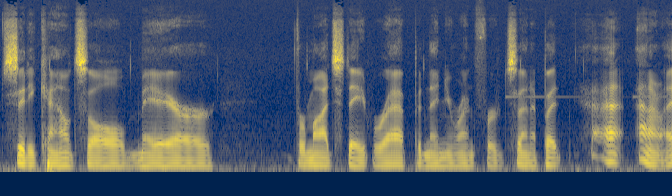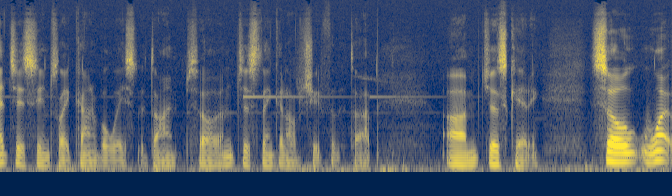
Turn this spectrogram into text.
city council, mayor, Vermont state rep, and then you run for senate. But I, I don't know. That just seems like kind of a waste of time. So I'm just thinking I'll shoot for the top. Um, just kidding. So, what,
